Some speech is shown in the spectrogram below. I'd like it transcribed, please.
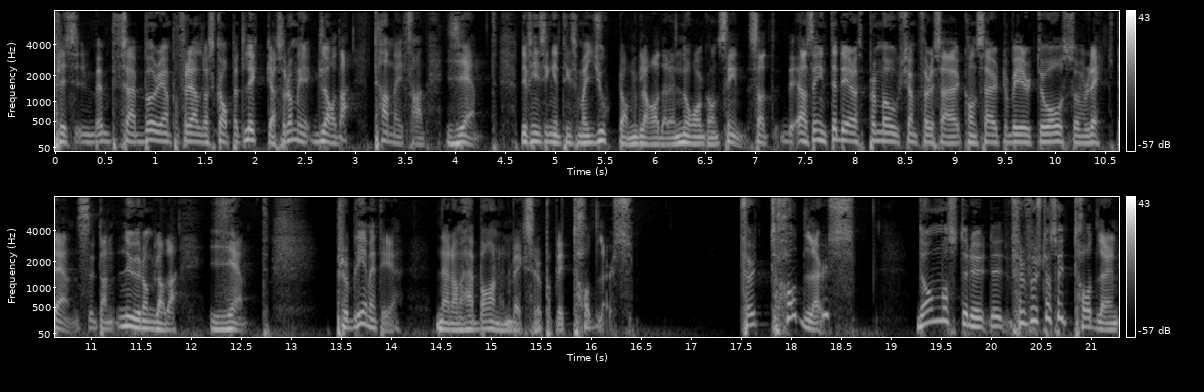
precis, så här början på föräldraskapet lyckas, så de är glada, ta mig fan, jämt. Det finns ingenting som har gjort dem gladare någonsin. Så att, alltså inte deras promotion för så här Concerto Virtuoso räckte ens, utan nu är de glada jämt. Problemet är när de här barnen växer upp och blir toddlers. För toddlers de måste du, för det första så är toddler en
